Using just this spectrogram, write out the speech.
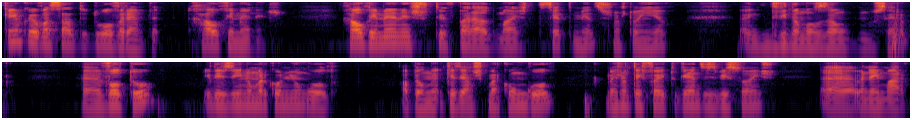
quem é que é o avançado do Wolverhampton? Raul Jiménez. Raul Jiménez esteve parado mais de 7 meses, se não estou em erro, devido a uma lesão no cérebro. Uh, voltou e desde aí não marcou nenhum golo. Ou pelo menos, quer dizer, acho que marcou um golo, mas não tem feito grandes exibições, uh, nem marca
